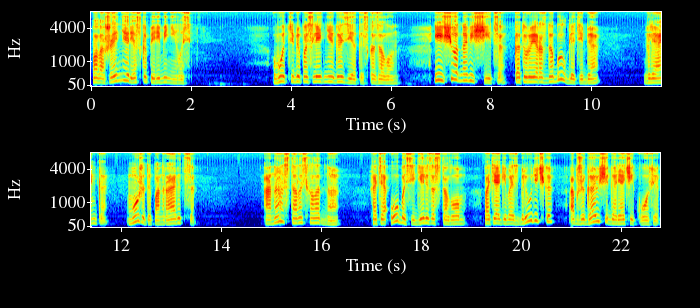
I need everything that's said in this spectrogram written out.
положение резко переменилось. «Вот тебе последние газеты», — сказал он. «И еще одна вещица, которую я раздобыл для тебя. Глянь-ка, может и понравится». Она осталась холодна, хотя оба сидели за столом, потягивая с блюдечка обжигающий горячий кофе.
